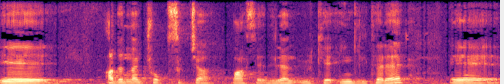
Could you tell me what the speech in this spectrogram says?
Ee, adından çok sıkça bahsedilen ülke İngiltere. Ee,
